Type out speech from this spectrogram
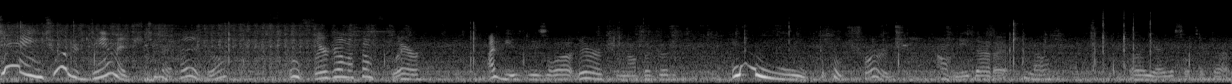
Dang, 200 damage to the head, bro. Oh, flare gun, I found flare. I've used these a lot. They're actually not that good. Ooh, triple charge. I don't need that. I, no. Oh yeah, I guess I'll take that.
